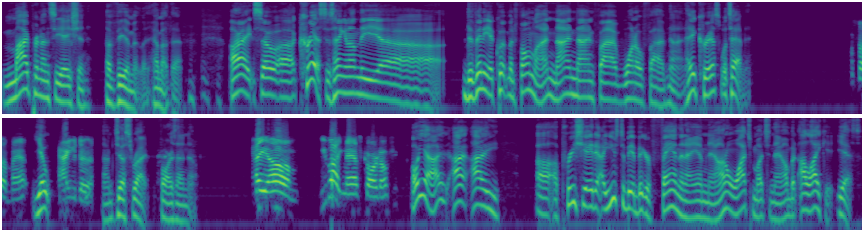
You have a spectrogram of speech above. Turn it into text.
my pronunciation of vehemently. How about that? All right. So uh, Chris is hanging on the uh, Deviney Equipment phone line, 995 1059. Hey, Chris, what's happening? What's up, Matt? Yo, How you doing? I'm just right, as far as I know. Hey, um, you like NASCAR, don't you? Oh, yeah. I, I, I uh, appreciate it. I used to be a bigger fan than I am now. I don't watch much now, but I like it. Yes.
